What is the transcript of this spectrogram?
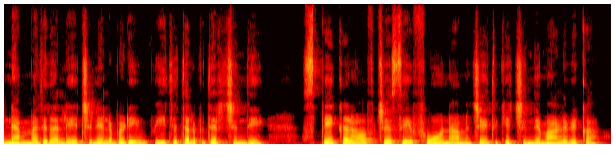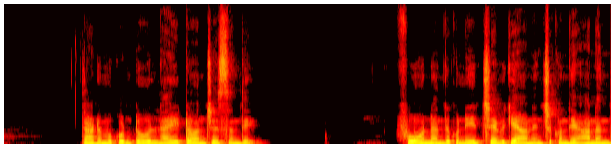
నెమ్మదిగా లేచి నిలబడి వీధి తలుపు తెరిచింది. స్పీకర్ ఆఫ్ చేసి ఫోన్ ఆమె చేతికిచ్చింది మాళవిక. తడుముకుంటూ లైట్ ఆన్ చేసింది. ఫోన్ అందుకుని చెవికి ఆనించుకుంది ఆనంద.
